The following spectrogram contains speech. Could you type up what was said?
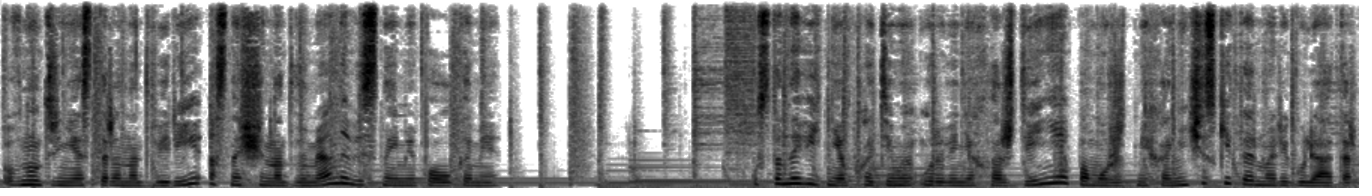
Внутренняя сторона двери оснащена двумя навесными полками. Установить необходимый уровень охлаждения поможет механический терморегулятор.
